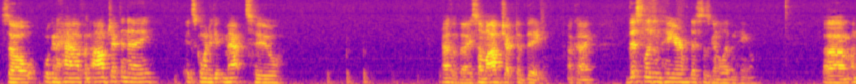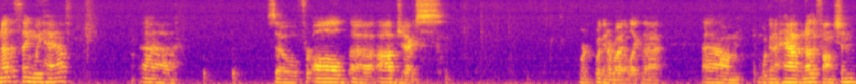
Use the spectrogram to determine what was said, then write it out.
So we're going to have an object in A, it's going to get mapped to f of A, some object of B, okay? This lives in here, this is going to live in here. Um, another thing we have, uh, so for all uh, objects, we're, we're going to write it like that. Um, we're going to have another function,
